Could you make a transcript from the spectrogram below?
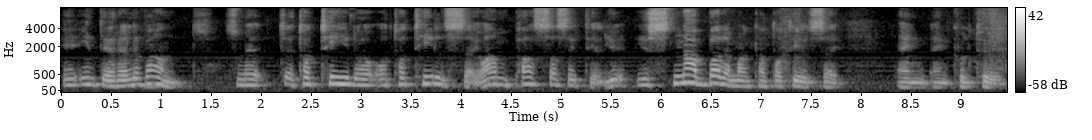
inte är relevant som är, tar tid att, att ta till sig och anpassa sig till. Ju, ju snabbare man kan ta till sig en, en kultur,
